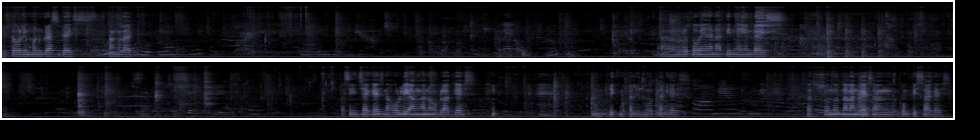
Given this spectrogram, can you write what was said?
Ito lemongrass guys. Tanglad. Ah, lutuin na natin ngayon guys Pasensya guys, nahuli ang ano vlog guys. Muntik makalimutan guys. Sa susunod na lang guys ang umpisa guys.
